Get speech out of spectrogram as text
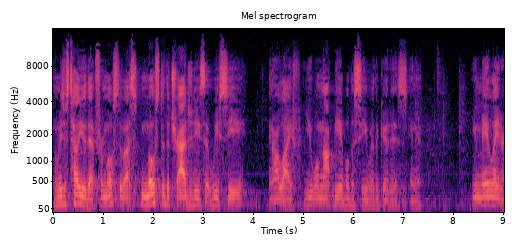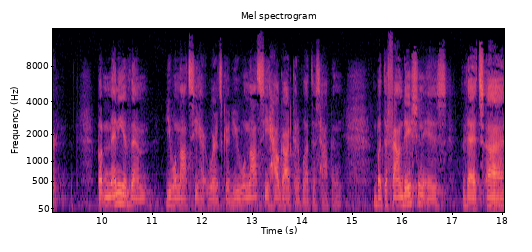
let me just tell you that for most of us, most of the tragedies that we see in our life, you will not be able to see where the good is in it. You may later, but many of them you will not see where it's good. You will not see how God could have let this happen. But the foundation is that uh,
